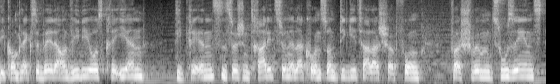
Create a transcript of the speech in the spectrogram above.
die komplexe Bilder und Videos kreieren. Die Grenzen zwischen traditioneller Kunst und digitaler Schöpfung verschwimmen zusehends.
